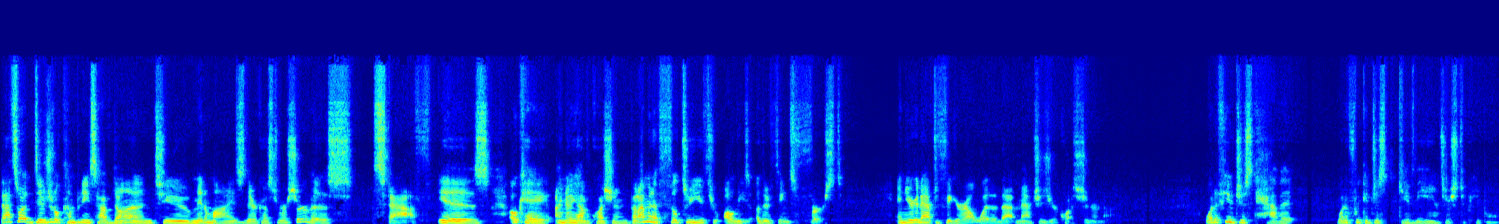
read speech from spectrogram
That's what digital companies have done to minimize their customer service staff is okay i know you have a question but i'm going to filter you through all these other things first and you're going to have to figure out whether that matches your question or not. What if you just have it? What if we could just give the answers to people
